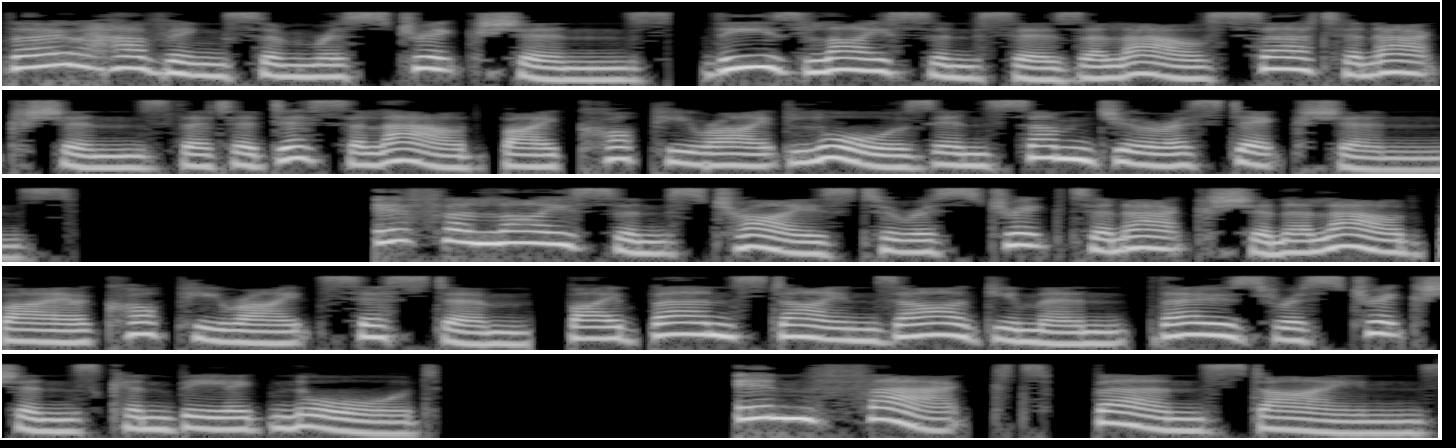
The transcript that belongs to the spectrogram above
Though having some restrictions, these licenses allow certain actions that are disallowed by copyright laws in some jurisdictions. If a license tries to restrict an action allowed by a copyright system, by Bernstein's argument those restrictions can be ignored. In fact, Bernstein's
